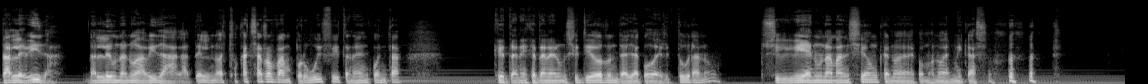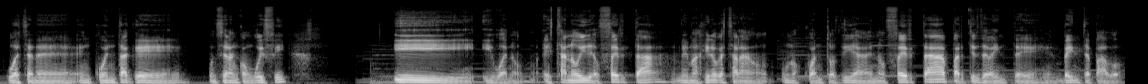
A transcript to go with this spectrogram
darle vida, darle una nueva vida a la tele. ¿no? Estos cacharros van por wifi, tened en cuenta que tenéis que tener un sitio donde haya cobertura, ¿no? Si vivía en una mansión, que no es como no es mi caso, pues tener en cuenta que funcionan con wifi. Y, y, bueno, están hoy de oferta, me imagino que estarán unos cuantos días en oferta a partir de 20, 20 pavos.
